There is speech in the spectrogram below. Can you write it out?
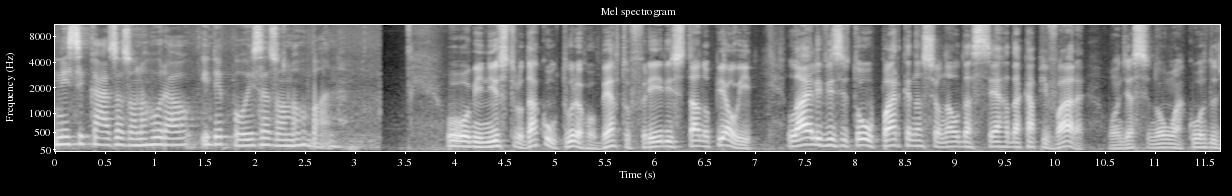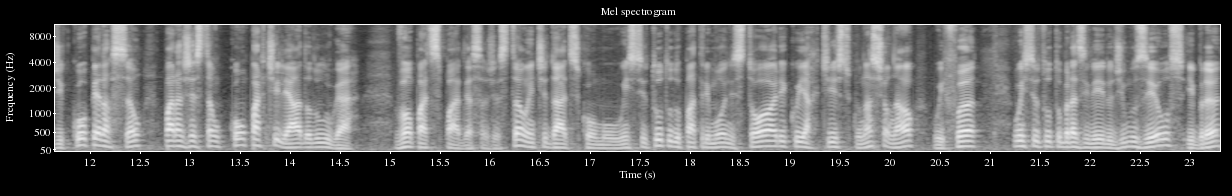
nesse caso a zona rural e depois a zona urbana. O ministro da Cultura, Roberto Freire, está no Piauí. Lá ele visitou o Parque Nacional da Serra da Capivara, onde assinou um acordo de cooperação para a gestão compartilhada do lugar. Vão participar dessa gestão entidades como o Instituto do Patrimônio Histórico e Artístico Nacional, o IFAM, o Instituto Brasileiro de Museus, IBRAM,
